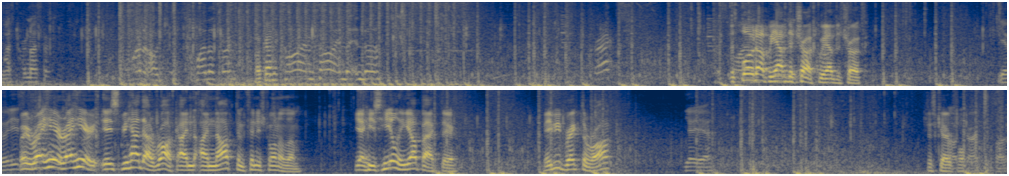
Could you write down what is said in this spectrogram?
Nice, bro. Nice, bro. Behind, oh, just behind us, bro. Okay. In the car. In the car. In the. In the... Cracked. Let's blow it up. We have the truck. We have the truck. Yeah, we need Wait, right here. Right here. It's behind that rock. I, I knocked and finished one of them. Yeah, he's healing up back there. Maybe break the rock. Yeah, yeah. Just careful. Cracked, fine.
